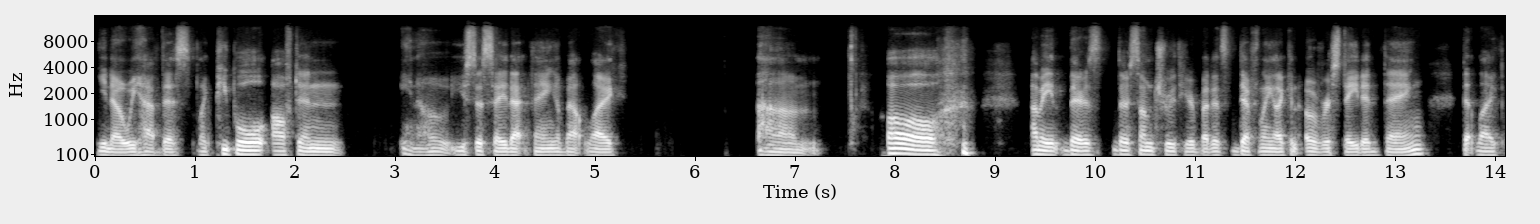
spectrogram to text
you know we have this like people often you know used to say that thing about like um oh i mean there's there's some truth here but it's definitely like an overstated thing that like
